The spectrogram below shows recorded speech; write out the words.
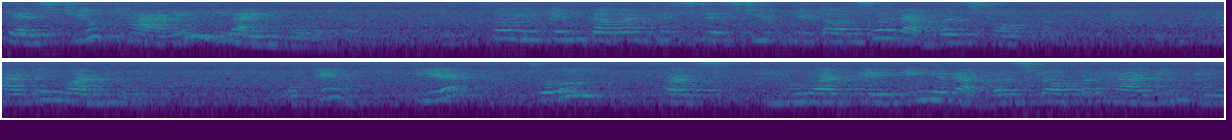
test tube having lime water. So you can cover this test tube with also rubber stopper having one hole. Okay, clear? So first you are taking a rubber stopper having two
